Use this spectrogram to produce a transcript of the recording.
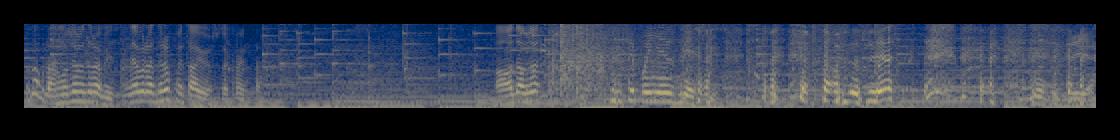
No dobra, możemy zrobić. Dobra, zróbmy to już do końca. O, dobrze. Tu się powinien zmieścić. Dobrze, żyjesz? Nie, że żyje.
